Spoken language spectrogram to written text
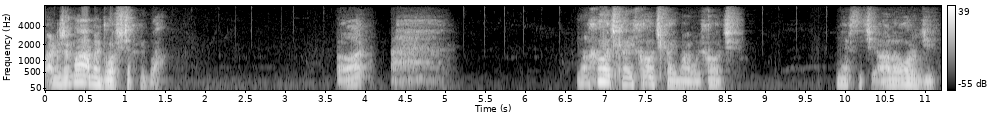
Także mamy gościa chyba. O. No chodź, Kaj, chodź, Kaj, mały, chodź. Nie wstydź się, ale ordzi.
